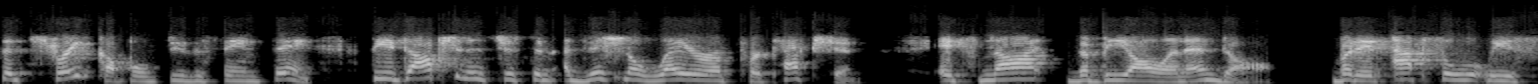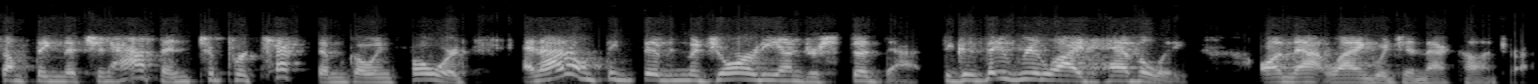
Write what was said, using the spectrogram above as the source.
that straight couples do the same thing. The adoption is just an additional layer of protection. It's not the be all and end all, but it absolutely is something that should happen to protect them going forward. And I don't think the majority understood that because they relied heavily on that language in that contract.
